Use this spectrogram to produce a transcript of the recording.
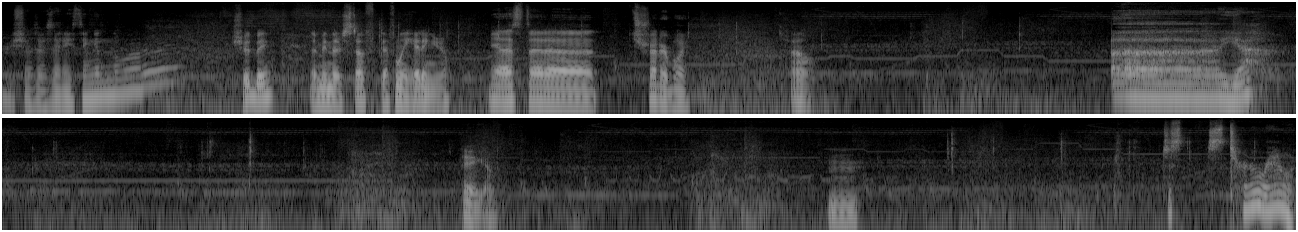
Are you sure there's anything in the water? Should be. I mean, there's stuff definitely hitting you. Yeah, that's that uh shredder boy. Oh. Uh, yeah. There you go. Hmm. Just, just turn around.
